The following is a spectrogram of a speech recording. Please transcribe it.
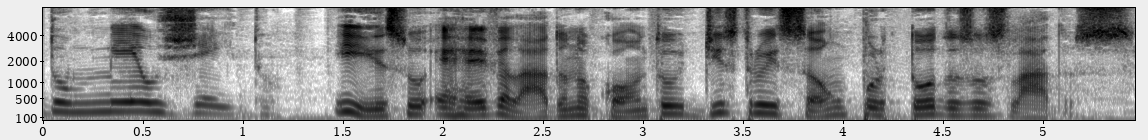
do meu jeito. E isso é revelado no conto Destruição por Todos os Lados.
